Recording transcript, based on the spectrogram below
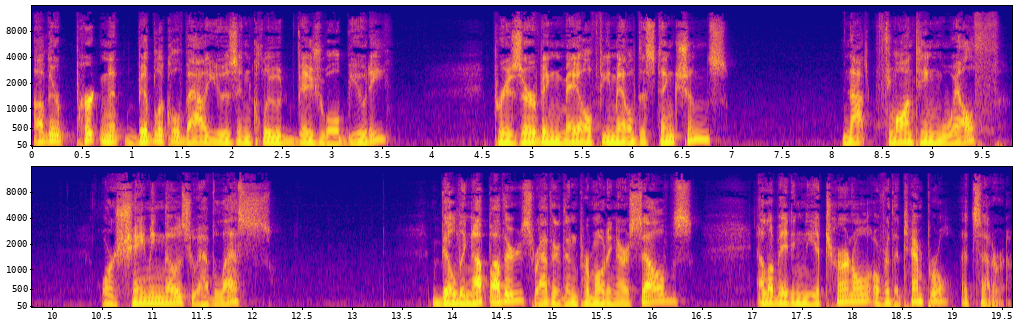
other pertinent biblical values include visual beauty, preserving male female distinctions, not flaunting wealth or shaming those who have less, building up others rather than promoting ourselves, elevating the eternal over the temporal, etc.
